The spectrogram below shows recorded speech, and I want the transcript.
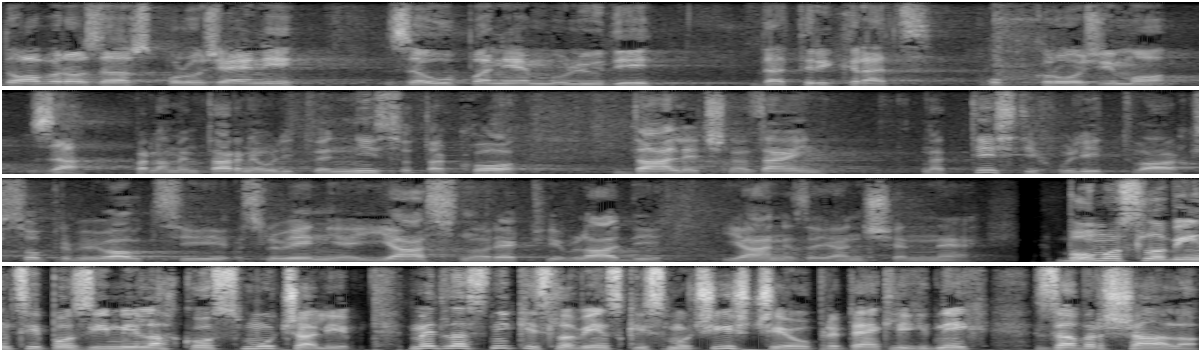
dobro razpoloženi zaupanjem v ljudi, da trikrat obkrožimo za. Parlamentarne volitve niso tako daleč nazaj in na tistih volitvah so prebivalci Slovenije jasno rekli vladi Janeza Janše ne bomo Slovenci po zimi lahko smučali. Med lasniki slovenskih smučišč je v preteklih dneh završalo,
